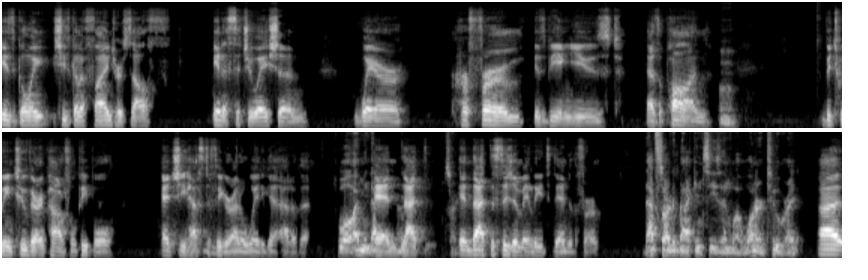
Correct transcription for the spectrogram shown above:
is going. She's going to find herself in a situation where her firm is being used as a pawn Mm. between two very powerful people, and she has to figure out a way to get out of it. Well, I mean, that, And that sorry, and that decision may lead to the end of the firm. that started back in season what one or two, right? Uh,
